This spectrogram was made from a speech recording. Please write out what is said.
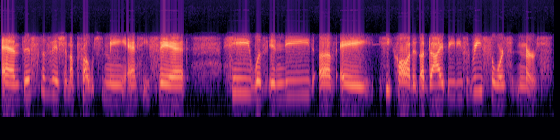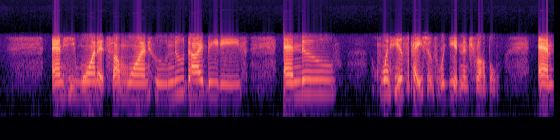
And this physician approached me and he said he was in need of a, he called it a diabetes resource nurse and he wanted someone who knew diabetes and knew when his patients were getting in trouble and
